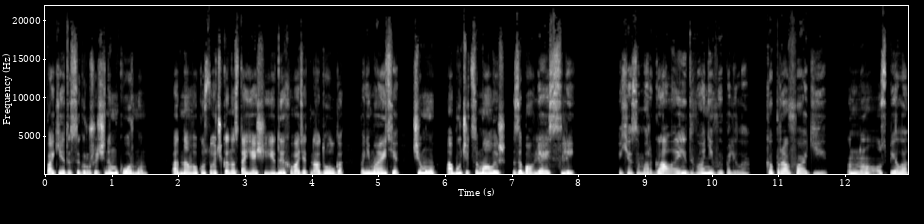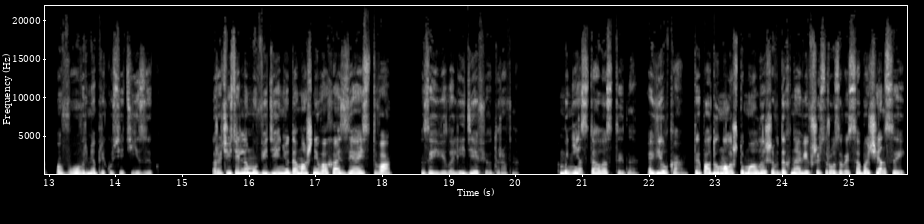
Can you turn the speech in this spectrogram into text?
пакеты с игрушечным кормом. Одного кусочка настоящей еды хватит надолго. Понимаете, чему обучится малыш, забавляясь с ли. Я заморгала и едва не выпалила. Капрофагии но успела вовремя прикусить язык. «Рачительному ведению домашнего хозяйства», заявила Лидия Федоровна. Мне стало стыдно. «Вилка, ты подумала, что малыш, вдохновившись розовой собаченцей,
